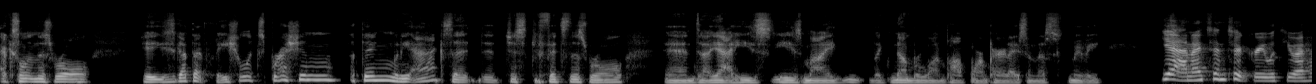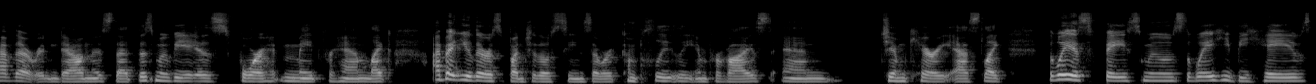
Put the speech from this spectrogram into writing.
excellent in this role. He, he's got that facial expression thing when he acts. It it just fits this role, and uh, yeah, he's he's my like number one popcorn paradise in this movie. Yeah, and I tend to agree with you. I have that written down. Is that this movie is for made for him? Like I bet you there's a bunch of those scenes that were completely improvised and Jim Carrey esque. Like the way his face moves, the way he behaves,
